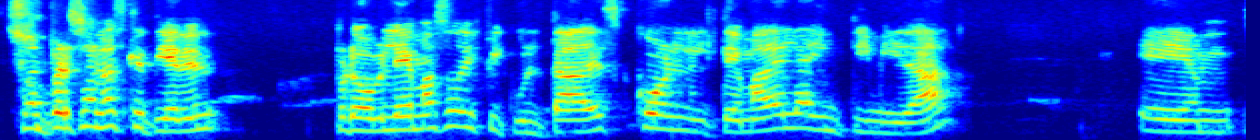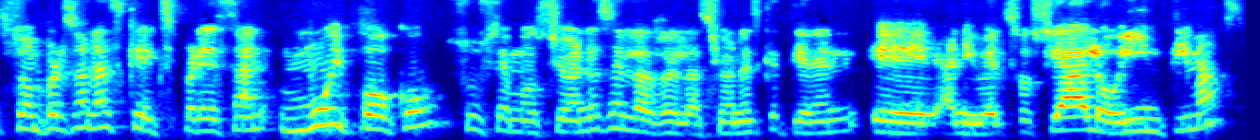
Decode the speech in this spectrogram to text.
son personas que tienen problemas o dificultades con el tema de la intimidad. Em, son personas que expresan muy poco sus emociones en las relaciones que tienen eh, a nivel social o íntimas.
